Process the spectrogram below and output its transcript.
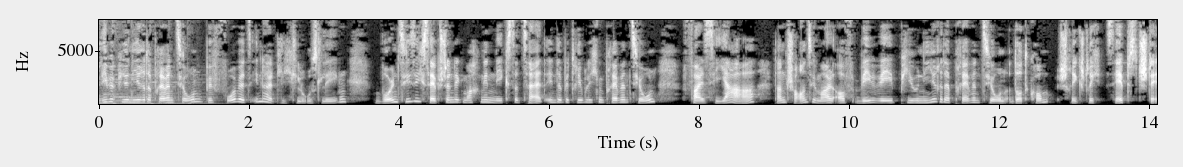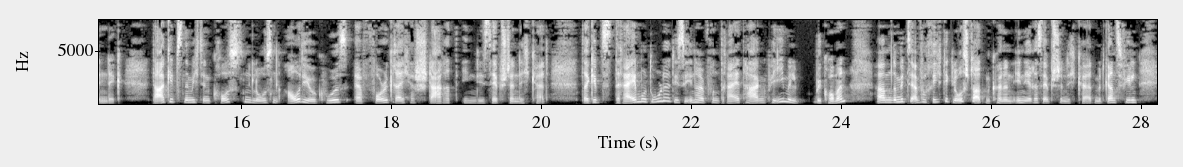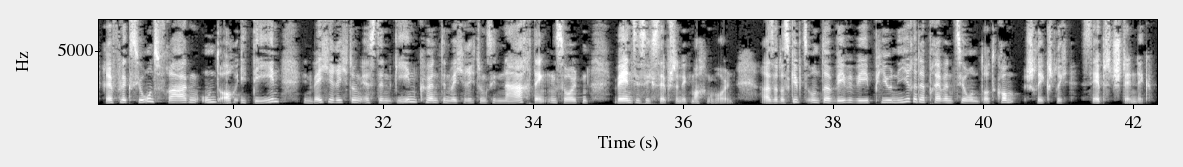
Liebe Pioniere der Prävention, bevor wir jetzt inhaltlich loslegen, wollen Sie sich selbstständig machen in nächster Zeit in der betrieblichen Prävention? Falls ja, dann schauen Sie mal auf www.pionierederprävention.com-selbstständig. Da gibt's nämlich den kostenlosen Audiokurs Erfolgreicher Start in die Selbstständigkeit. Da gibt's drei Module, die Sie innerhalb von drei Tagen per E-Mail bekommen, ähm, damit Sie einfach richtig losstarten können in Ihre Selbstständigkeit mit ganz vielen Reflexionsfragen und auch Ideen, in welche Richtung es denn gehen könnte, in welche Richtung Sie nachdenken sollten, wenn Sie sich selbstständig machen wollen. Also das gibt's unter www.pionierederprävention.com-selbstständig.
